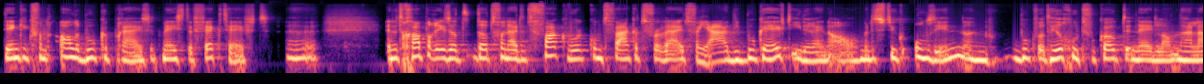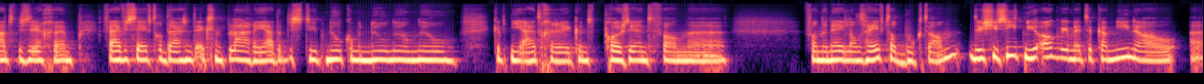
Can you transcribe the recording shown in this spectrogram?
denk ik, van alle boekenprijzen het meeste effect heeft. En het grappige is dat, dat vanuit het vak wordt, komt vaak het verwijt van ja, die boeken heeft iedereen al. Maar dat is natuurlijk onzin. Een boek wat heel goed verkoopt in Nederland, nou laten we zeggen 75.000 exemplaren. Ja, dat is natuurlijk 0,000, ik heb het niet uitgerekend, procent van, eh, van de Nederlanders heeft dat boek dan. Dus je ziet nu ook weer met de Camino, eh,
